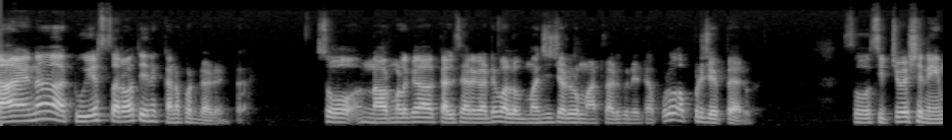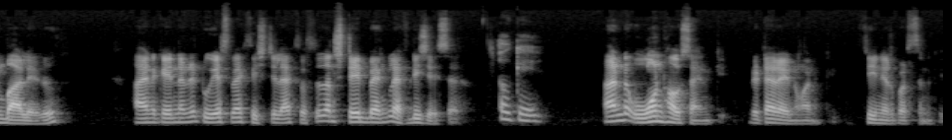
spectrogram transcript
ఆయన టూ ఇయర్స్ తర్వాత ఈయనకి కనపడ్డాడంట. సో నార్మల్గా కలిశారు కాబట్టి వాళ్ళు మంచి చెడులు మాట్లాడుకునేటప్పుడు అప్పుడు చెప్పారు. సో సిచ్యువేషన్ ఏం బాగాలేదు ఆయనకి ఏంటంటే two years back sixty lakhs వస్తే దాన్ని స్టేట్ బ్యాంక్లో ఎఫ్డీ చేశారు. ఓకే. అండ్ ఓన్ హౌస్ ఆయనకి రిటైర్ అయిన వానికి సీనియర్ పర్సన్కి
